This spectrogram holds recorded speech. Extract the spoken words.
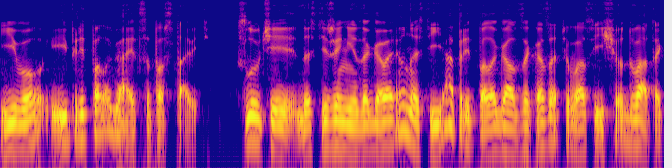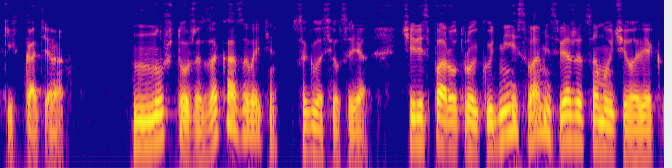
его и предполагается поставить». В случае достижения договоренности я предполагал заказать у вас еще два таких катера. «Ну что же, заказывайте», — согласился я. «Через пару-тройку дней с вами свяжется мой человек.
